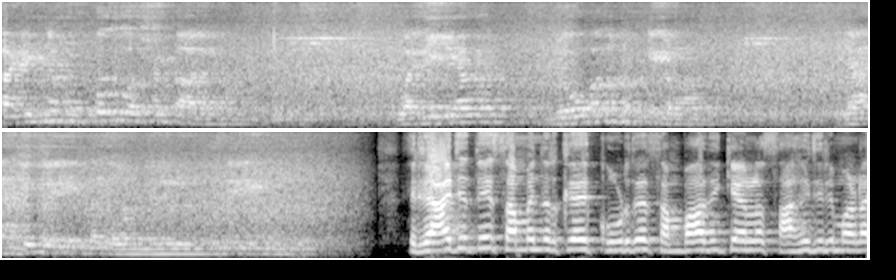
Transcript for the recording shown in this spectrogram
കഴിഞ്ഞ മുപ്പത് വർഷക്കാലം വലിയ ലോക നടപടികളാണ് ഗവൺമെന്റിൽ രാജ്യത്തെ സമ്പന്നർക്ക് കൂടുതൽ സമ്പാദിക്കാനുള്ള സാഹചര്യമാണ്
